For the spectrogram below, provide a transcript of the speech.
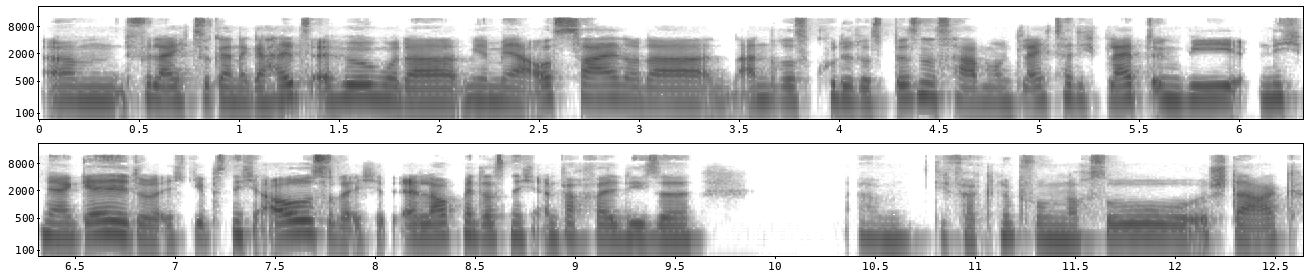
ähm, vielleicht sogar eine Gehaltserhöhung oder mir mehr auszahlen oder ein anderes, cooleres Business haben und gleichzeitig bleibt irgendwie nicht mehr Geld oder ich gebe es nicht aus oder ich erlaube mir das nicht einfach, weil diese ähm, die Verknüpfung noch so stark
